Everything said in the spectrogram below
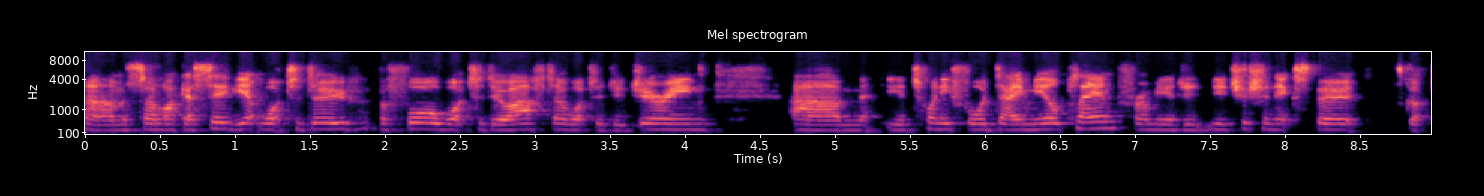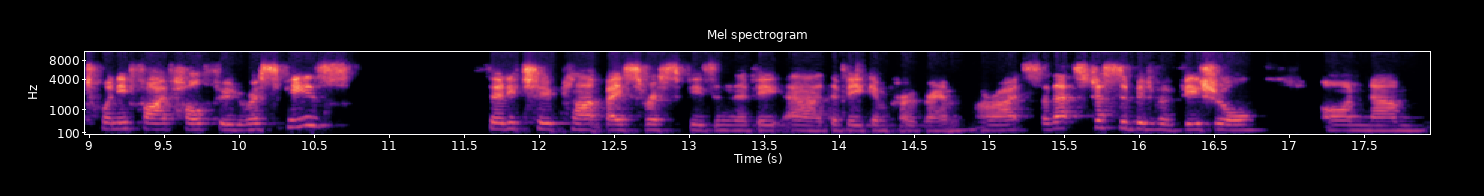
Um, so, like I said, yeah, what to do before, what to do after, what to do during. Um, your 24 day meal plan from your nutrition expert. It's got 25 whole food recipes 32 plant-based recipes in the uh, the vegan program. All right, so that's just a bit of a visual on um,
